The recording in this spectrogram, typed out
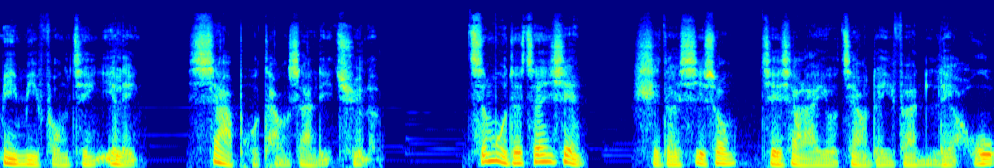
秘密缝进衣领下部唐山里去了。慈母的针线使得西松接下来有这样的一番了悟：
